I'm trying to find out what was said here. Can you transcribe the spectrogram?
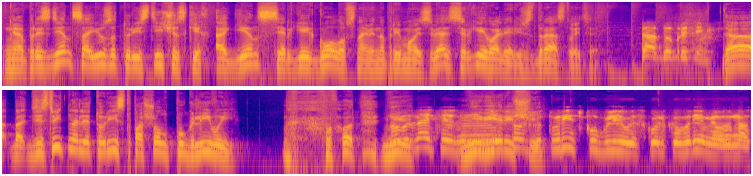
Президент Союза туристических агентств Сергей Голов с нами на прямой связи. Сергей Валерьевич, здравствуйте. Да, добрый день. Да, действительно ли турист пошел пугливый? Вот, Ну, не- вы знаете, не не верящий. столько турист пугливый, сколько время у нас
